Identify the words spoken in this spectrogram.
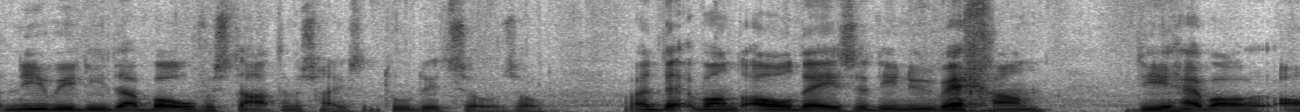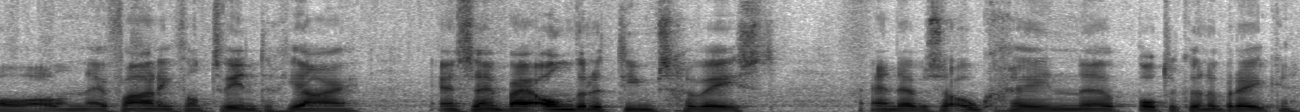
Nieuwie die daarboven staat. En waarschijnlijk doet dit zo, zo. Maar de- want al deze die nu weggaan, die hebben al, al, al een ervaring van 20 jaar. En zijn bij andere teams geweest. En daar hebben ze ook geen eh, potten kunnen breken.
